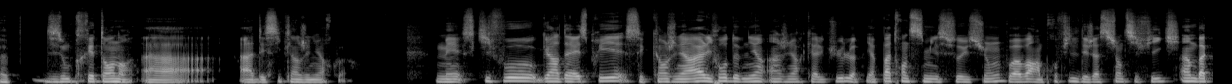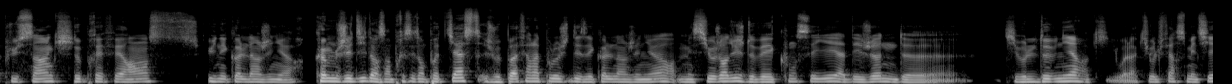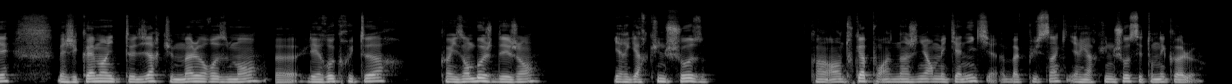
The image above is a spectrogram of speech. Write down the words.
euh, disons, prétendre à, des cycles ingénieurs, quoi. Mais ce qu'il faut garder à l'esprit, c'est qu'en général, pour devenir ingénieur calcul, il n'y a pas 36 000 solutions. Il faut avoir un profil déjà scientifique, un bac plus 5, de préférence, une école d'ingénieur. Comme j'ai dit dans un précédent podcast, je veux pas faire l'apologie des écoles d'ingénieurs, mais si aujourd'hui je devais conseiller à des jeunes de qui veulent devenir, qui voilà, qui veulent faire ce métier, ben j'ai quand même envie de te dire que malheureusement, euh, les recruteurs, quand ils embauchent des gens, il regarde qu'une chose. en tout cas, pour un ingénieur mécanique, bac plus 5, il regarde qu'une chose, c'est ton école.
